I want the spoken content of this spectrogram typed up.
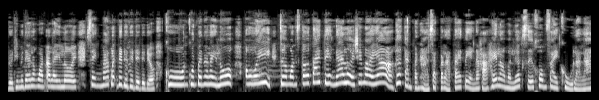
โดยที่ไม่ได้รางวัลอะไรเลยเซ็งมากแล้วเดี๋ยวเดี๋ยวเดี๋ยวเดี๋ยวคุณคุณเป็นอะไรลูกโอ้ยเจอมอนสเตอร์ใต้เตียงแน่เลยใช่ไหมอะเพื่อกันปัญหาสัตว์ประหลาดใต้เตียงนะคะ ให้เรามาเลือกซื้อโคมไฟคูลาล่า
